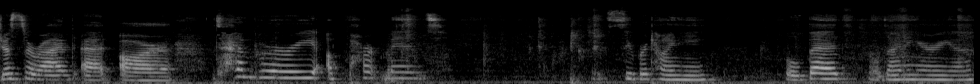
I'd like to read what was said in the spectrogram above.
just arrived at our temporary apartment. It's super tiny. Little bed, little dining area,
